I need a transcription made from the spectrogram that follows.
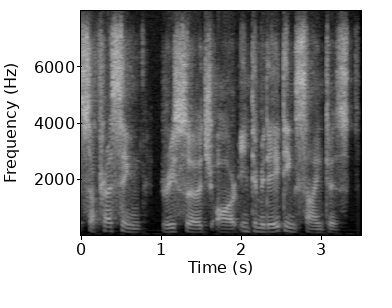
suppressing research or intimidating scientists.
